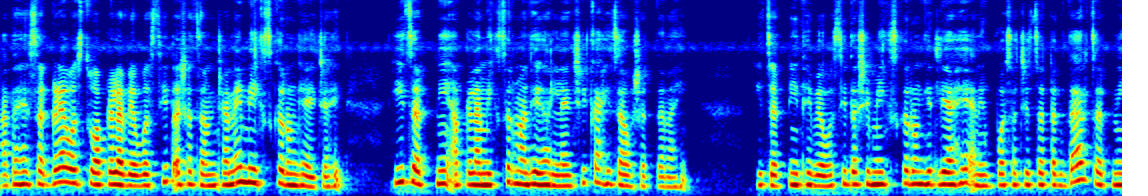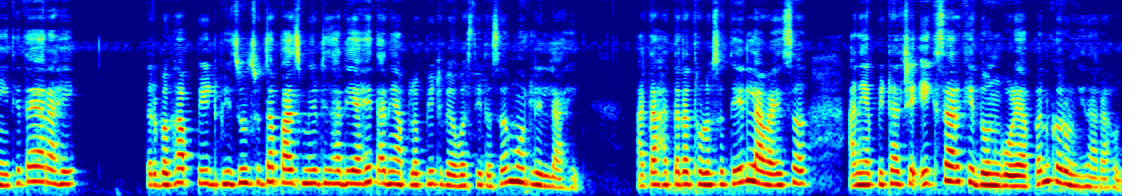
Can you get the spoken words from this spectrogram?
आता ह्या सगळ्या वस्तू आपल्याला व्यवस्थित अशा चमच्याने मिक्स करून घ्यायच्या आहेत. ही चटणी आपल्याला मिक्सरमध्ये घालण्याची काहीच आवश्यकता नाही. ही चटणी इथे व्यवस्थित अशी मिक्स करून घेतली आहे आणि उपवासाची चटकदार चटणी इथे तयार आहे. तर बघा पीठ भिजूनसुद्धा पाच मिनिट झाली आहेत आणि आपलं पीठ व्यवस्थित असं मोरलेलं आहे. आता हाताला थोडंसं तेल लावायचं आणि या पिठाचे एकसारखे दोन गोळे आपण करून घेणार आहोत.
